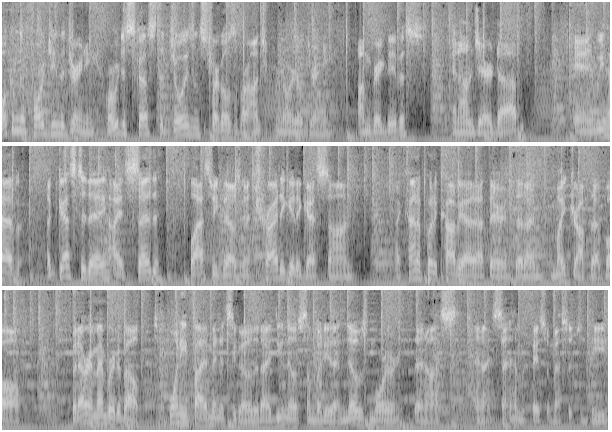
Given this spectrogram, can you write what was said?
Welcome to Forging the Journey, where we discuss the joys and struggles of our entrepreneurial journey. I'm Greg Davis. And I'm Jared Dobb. And we have a guest today. I said last week that I was going to try to get a guest on. I kind of put a caveat out there that I might drop that ball. But I remembered about 25 minutes ago that I do know somebody that knows more than us. And I sent him a Facebook message and he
